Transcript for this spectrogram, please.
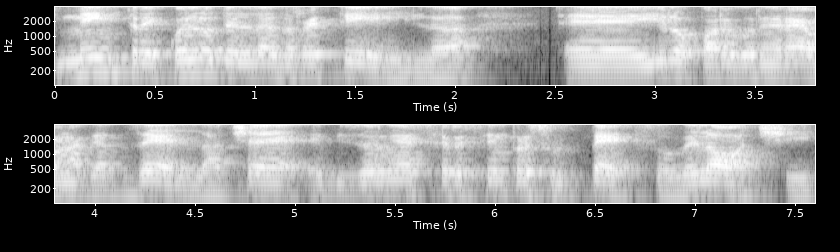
mentre quello del retail eh, io lo paragonerei a una gazzella, cioè bisogna essere sempre sul pezzo, veloci,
